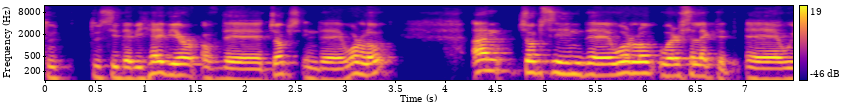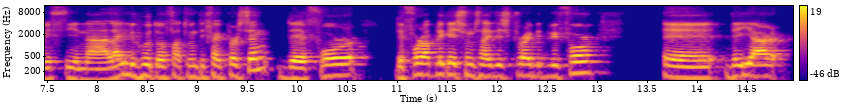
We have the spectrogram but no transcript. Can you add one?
to, to see the behavior of the jobs in the workload. And jobs in the workload were selected uh, within a likelihood of a 25%. The four, the four applications I described before, uh, they are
